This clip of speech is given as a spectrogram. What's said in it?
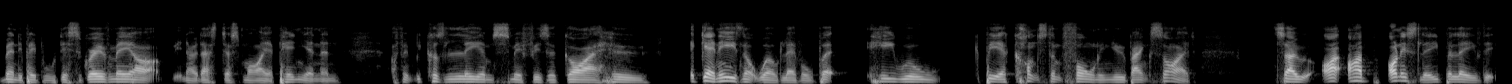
Many people will disagree with me. I, you know, that's just my opinion. And I think because Liam Smith is a guy who, again, he's not world level, but he will be a constant thorn in Eubank's side. So I, I honestly believe that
